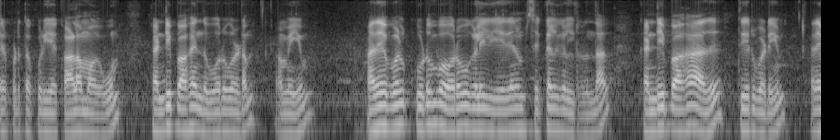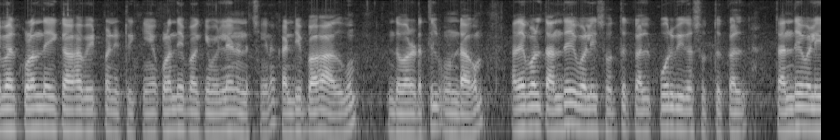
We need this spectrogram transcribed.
ஏற்படுத்தக்கூடிய காலமாகவும் கண்டிப்பாக இந்த ஒரு வருடம் அமையும். அதேபோல் குடும்ப உறவுகளில் ஏதேனும் சிக்கல்கள் இருந்தால் கண்டிப்பாக அது தீர்வடையும். அதே மாதிரி குழந்தைக்காக வெயிட் பண்ணிகிட்ருக்கீங்க குழந்தை பாக்கியம் இல்லைன்னு நினச்சிங்கன்னா கண்டிப்பாக அதுவும் இந்த வருடத்தில் உண்டாகும். அதேபோல் தந்தை வழி சொத்துக்கள் பூர்வீக சொத்துக்கள் தந்தை வழி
